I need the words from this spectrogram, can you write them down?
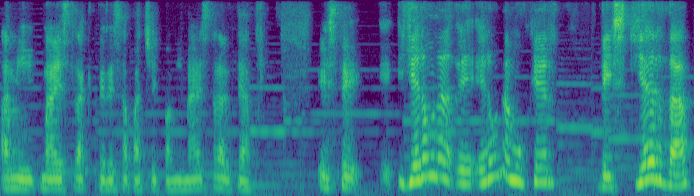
a mi maestra Teresa Pacheco, a mi maestra de teatro. Este, y era una, eh, era una mujer de izquierda,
